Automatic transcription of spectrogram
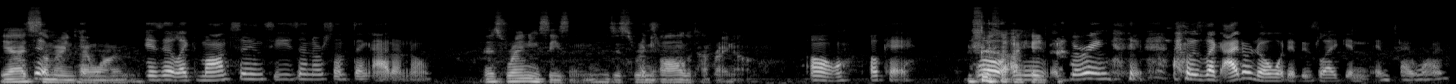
Yeah. It's it summer in Taiwan. is it like monsoon season or something? I don't know. It's raining season. It's just raining It's all the time right now. oh, okay. Well, I I mean, during I was like, I don't know what it is like in in Taiwan.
